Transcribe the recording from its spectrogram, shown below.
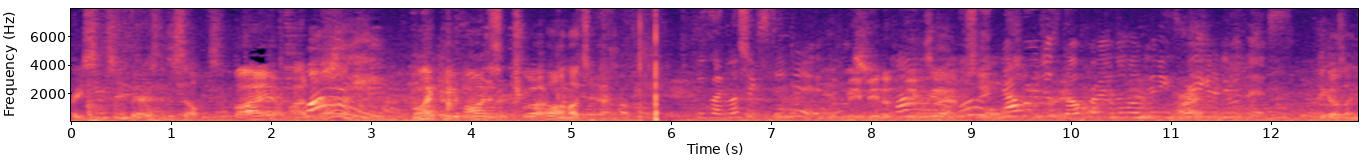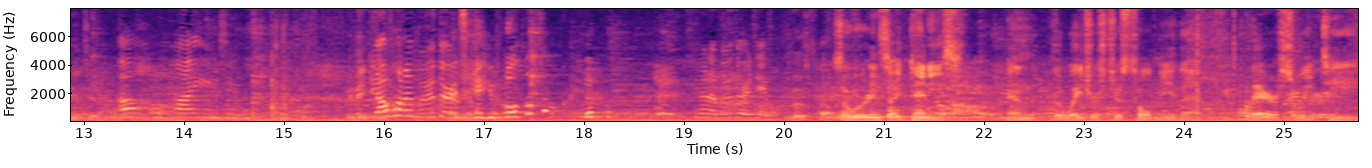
Are you seriously embarrassed of the selfies? I am. I Why? I keep mine in the truck. Hold on, let's. He's like, let's extend it. Me being a Hi. big Sam. See? Now we're just GoPro in the whole goodies. What are you gonna do with this? It goes on YouTube. Oh, hi YouTube. We make. Do y'all want a booth or a table? you want a booth or a table? So we're inside Denny's, and the waitress just told me that their sweet tea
